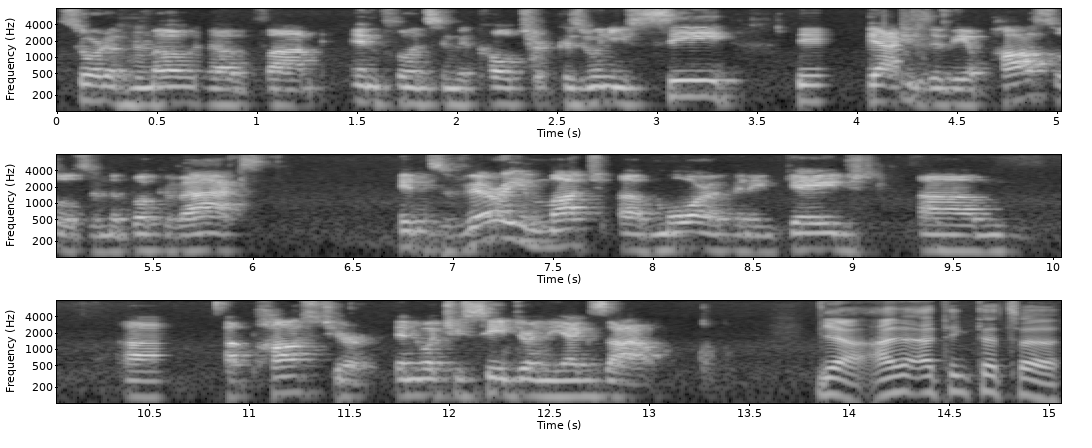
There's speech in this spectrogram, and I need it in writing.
sort of mm-hmm. mode of um, influencing the culture, because when you see the actions of the apostles in the book of Acts, it's very much a more of an engaged um, uh, posture than what you see during the exile. Yeah, I, I think that's a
